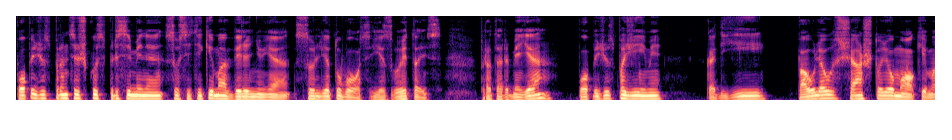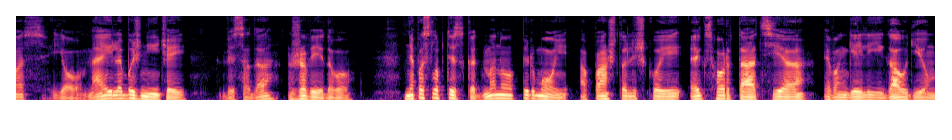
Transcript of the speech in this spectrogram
popiežius Pranciškus prisiminė susitikimą Vilniuje su Lietuvos jėzuitais. Pratarmėje popiežius pažymi, kad jį Pauliaus šeštojo mokymas, jo meilė bažnyčiai visada žavėdavo. Nepaslaptis, kad mano pirmoji apaštališkoji ekshortacija Evangelijai Gaudium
